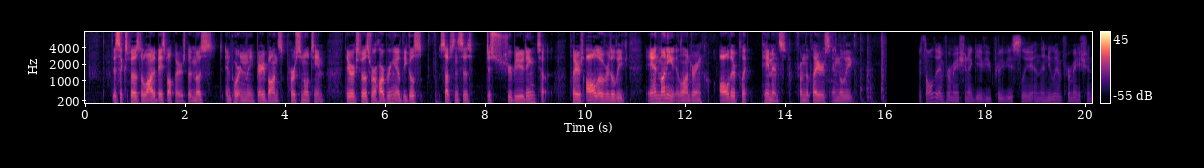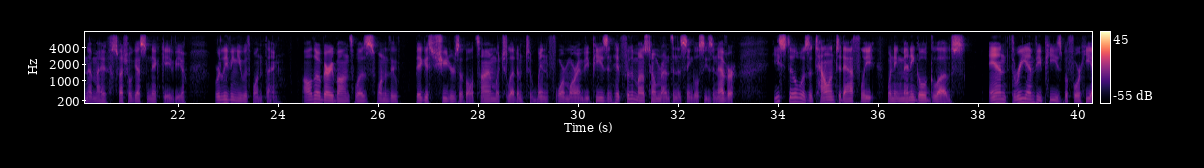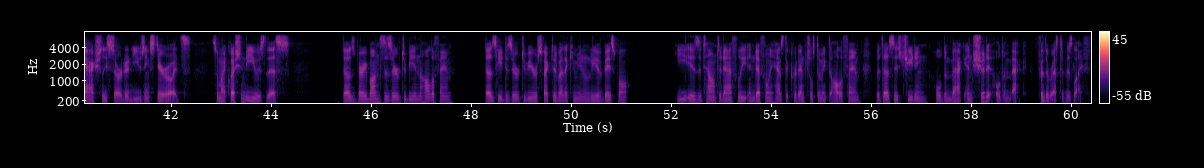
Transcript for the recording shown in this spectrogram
This exposed a lot of baseball players, but most importantly, Barry Bonds' personal team. They were exposed for harboring illegal substances, distributing to players all over the league and money laundering all their payments from the players in the league. With all the information I gave you previously and the new information that my special guest Nick gave you, we're leaving you with one thing. Although Barry Bonds was one of the biggest cheaters of all time, which led him to win four more MVPs and hit for the most home runs in a single season ever, he still was a talented athlete, winning many gold gloves and three MVPs before he actually started using steroids. So my question to you is this. Does Barry Bonds deserve to be in the Hall of Fame? Does he deserve to be respected by the community of baseball? He is a talented athlete and definitely has the credentials to make the Hall of Fame, but does his cheating hold him back and should it hold him back for the rest of his life?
